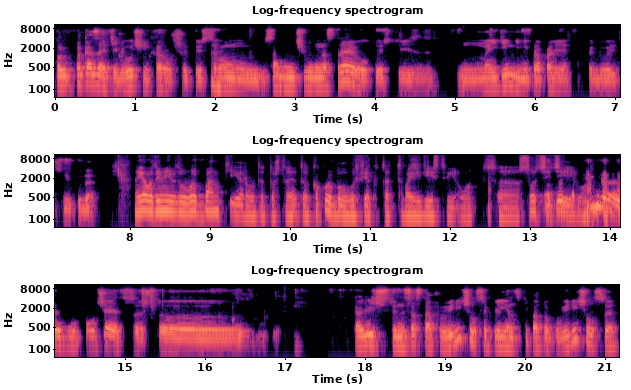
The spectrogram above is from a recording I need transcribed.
показатели очень хорошие. То есть самому, сам ничего не настраивал, то есть мои деньги не пропали, как говорится, никуда. Но я вот имею в виду веб-банкир, вот это, что это, какой был эффект от твоих действий, от э, соцсетей? От получается, что количественный состав увеличился, клиентский поток увеличился,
